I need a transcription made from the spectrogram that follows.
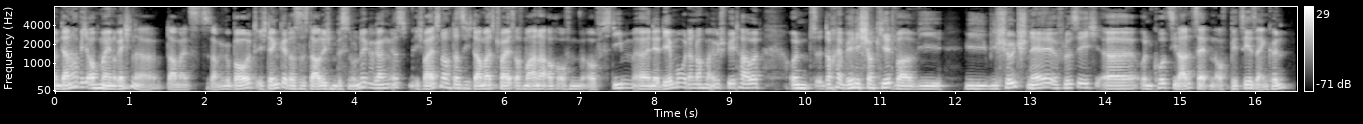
und dann habe ich auch meinen Rechner damals zusammengebaut. Ich denke, dass es dadurch ein bisschen untergegangen ist. Ich weiß noch, dass ich damals Trials of Mana auch auf, auf Steam äh, in der Demo dann nochmal gespielt habe und doch ein wenig schockiert war, wie wie, wie schön schnell, flüssig äh, und kurz die Ladezeiten auf dem PC sein können.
